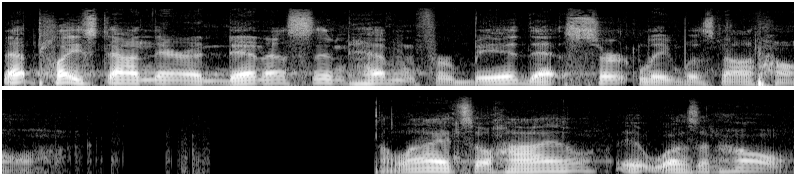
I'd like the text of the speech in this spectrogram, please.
That place down there in Dennison, heaven forbid, that certainly was not home. Alliance, Ohio, it wasn't home.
